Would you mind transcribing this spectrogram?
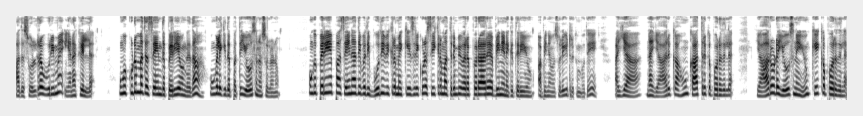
அதை சொல்ற உரிமை எனக்கு இல்லை. உங்க குடும்பத்தை சேர்ந்த பெரியவங்க தான் உங்களுக்கு இதை பத்தி யோசனை சொல்லணும். உங்க பெரியப்பா சேனாதிபதி பூதி விக்ரமகேசரி கூட சீக்கிரமா திரும்பி வரப்போறாரு அப்படின்னு எனக்கு தெரியும் அப்படின்னு அவன் சொல்லிக்கிட்டு இருக்கும்போதே ஐயா நான் யாருக்காகவும் காத்திருக்க போறதில்ல. யாரோட யோசனையும் கேட்க போறதில்ல.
